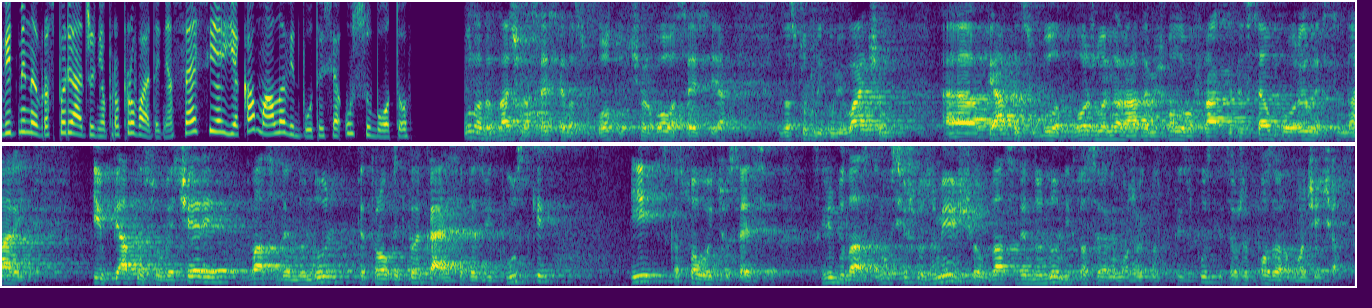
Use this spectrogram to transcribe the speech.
Відмінив розпорядження про проведення сесії, яка мала відбутися у суботу. Була назначена сесія на суботу, чергова сесія заступником Іванчем. В п'ятницю була погоджувальна рада між головами фракцій, де все обговорили в сценарій. І в п'ятницю ввечері, 21.00, Петров відкликає себе з відпустки і скасовує цю сесію. Скажіть, будь ласка, ну всі ж розуміють, що в 21.00 ніхто себе не може викликати з відпустки, це вже поза робочий час.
